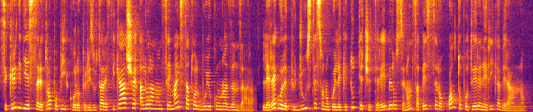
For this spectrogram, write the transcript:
se credi di essere troppo piccolo per risultare efficace, allora non sei mai stato al buio con una zanzara. Le regole più giuste sono quelle che tutti accetterebbero se non sapessero quanto potere ne ricaveranno.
